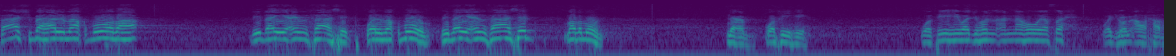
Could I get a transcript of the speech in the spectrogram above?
فأشبه المقبوض ببيع فاسد والمقبوض ببيع فاسد مضمون. نعم وفيه. وفيه وجه أنه يصح وجه آخر.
